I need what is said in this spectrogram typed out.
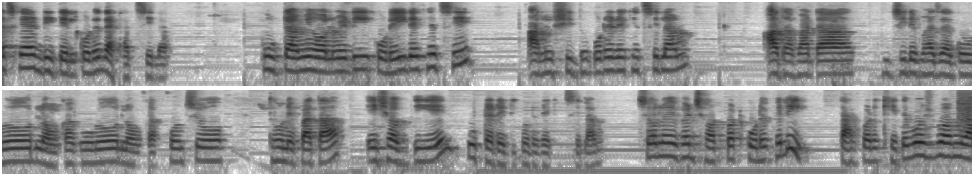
আজকে আর ডিটেল করে দেখাচ্ছি না। পুরটা আমি অলরেডি করেই রেখেছি, আলু সিদ্ধ করে রেখেছিলাম। আদা বাটা, জিরে ভাজা গুঁড়ো, লঙ্কা গুঁড়ো, লঙ্কা কুঁচো ধনে পাতা এইসব দিয়ে পুরটা রেডি করে রেখেছিলাম। চলো এবার ঝটপট করে ফেলি, তারপরে খেতে বসবো আমরা।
